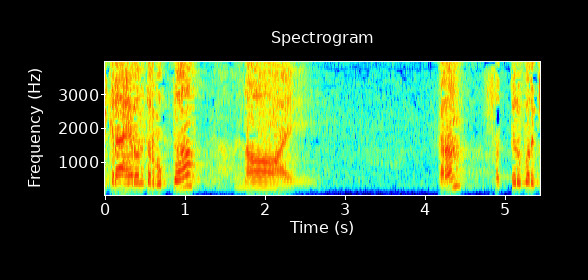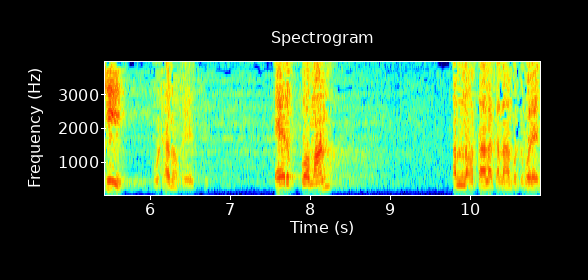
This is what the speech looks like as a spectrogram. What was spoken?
ইকরাহের অন্তর্ভুক্ত? নয়। কারণ সত্যের উপর কি উঠানো হয়েছে। এর প্রমাণ আল্লাহ কালামকে বলেন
